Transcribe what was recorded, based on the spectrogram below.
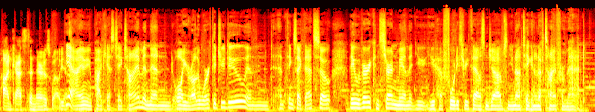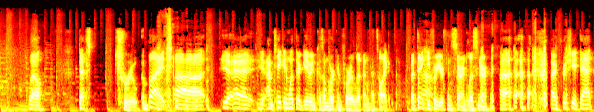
podcasts in there as well. Yeah. Yeah, I mean, podcasts take time, and then all your other work that you do, and and things like that. So they were very concerned, man, that you you have forty three thousand jobs and you're not taking enough time for Matt. Well, that's true, but uh, yeah, uh, yeah, I'm taking what they're giving because I'm working for a living. That's all I got. But thank you for your concerned listener. Uh, I appreciate that.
